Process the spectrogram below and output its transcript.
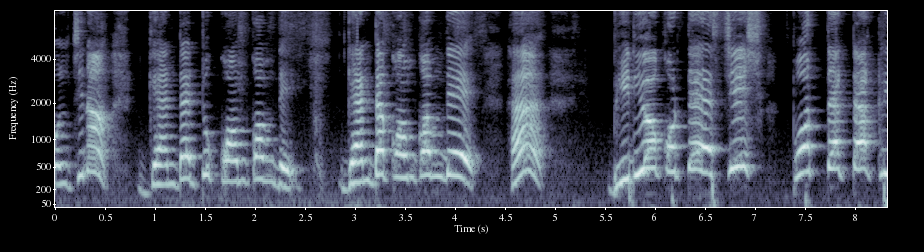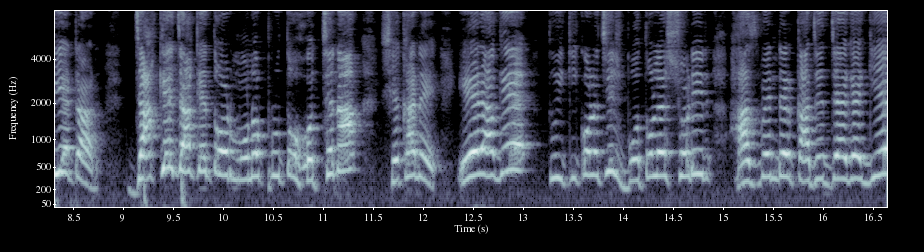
বলছি না, জ্ঞানটা একটু কম কম দে। জ্ঞানটা কম কম দে। হ্যাঁ? ভিডিও করতে এসছিস প্রত্যেকটা ক্রিয়েটার। যাকে যাকে তোর মনোপ্রুত হচ্ছে না, সেখানে এর আগে তুই কি করেছিস? বোতলের শরীর হাজবেন্ডের কাজের জায়গায় গিয়ে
